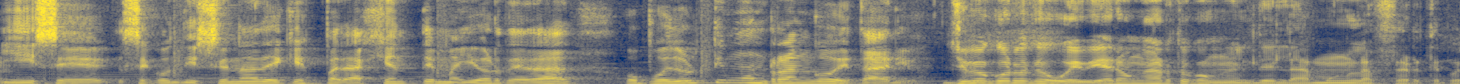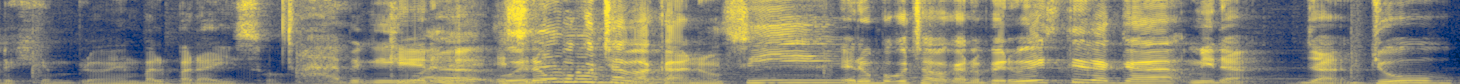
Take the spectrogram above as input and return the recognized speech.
y se, se condiciona de que es para gente mayor de edad o por último un rango etario. Yo me acuerdo que huevearon harto con el de la Mon Laferte, por ejemplo, en Valparaíso. Ah, pero que igual, era, ese era un poco chabacano. Sí. Era un poco chabacano. Pero este de acá, mira, ya, yo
